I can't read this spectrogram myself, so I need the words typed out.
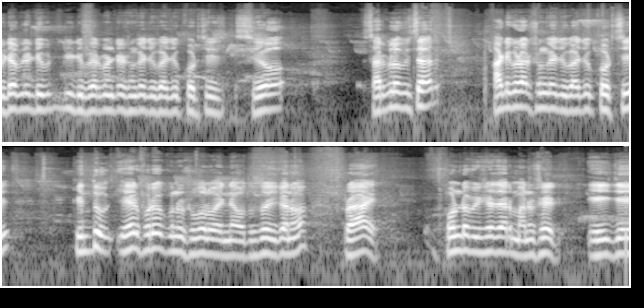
পিডব্লিউডি ডিপার্টমেন্টের সঙ্গে যোগাযোগ করছি, সিও সার্কেল অফিসার হাটিগড়ার সঙ্গে যোগাযোগ করছি। কিন্তু এর পরেও কোনো সুফল হয় না, অথচ এখানেও প্রায় পনেরো বিশ হাজার মানুষের এই যে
